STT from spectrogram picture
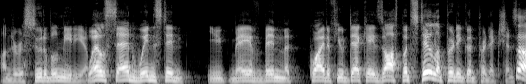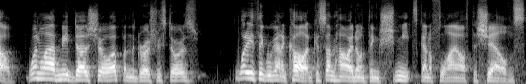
under a suitable medium. Well said, Winston. You may have been a, quite a few decades off, but still a pretty good prediction. So, when lab meat does show up in the grocery stores, what do you think we're gonna call it? Because somehow I don't think Schmeat's gonna fly off the shelves.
